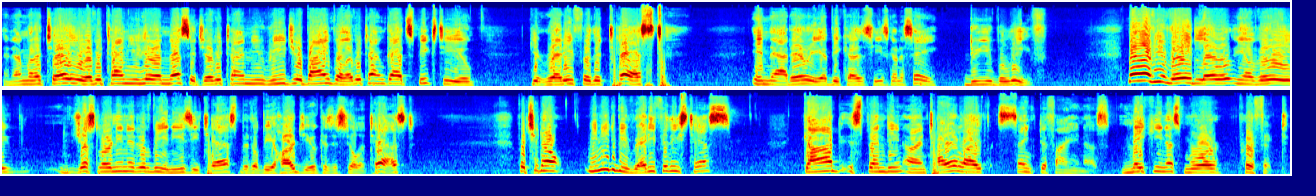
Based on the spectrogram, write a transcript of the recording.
And I'm going to tell you, every time you hear a message, every time you read your Bible, every time God speaks to you, get ready for the test in that area because He's going to say, do you believe? Now, if you're very low, you know, very just learning it, it'll be an easy test, but it'll be hard to you because it's still a test. But you know, we need to be ready for these tests. God is spending our entire life sanctifying us, making us more perfect.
